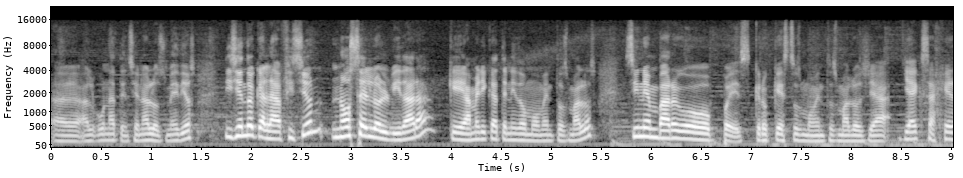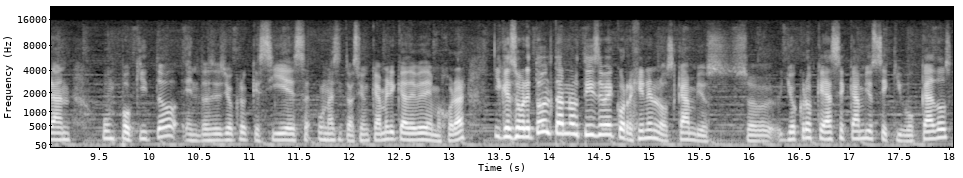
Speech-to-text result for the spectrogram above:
eh, alguna atención a los medios, diciendo que a la afición no se le olvidara que América ha tenido momentos malos. Sin embargo, pues creo que estos momentos malos ya, ya exageran un poquito. Entonces yo creo que sí es una situación que América debe de mejorar. Y que sobre todo el Tan Ortiz debe corregir en los cambios. yo creo que hace cambios equivocados.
